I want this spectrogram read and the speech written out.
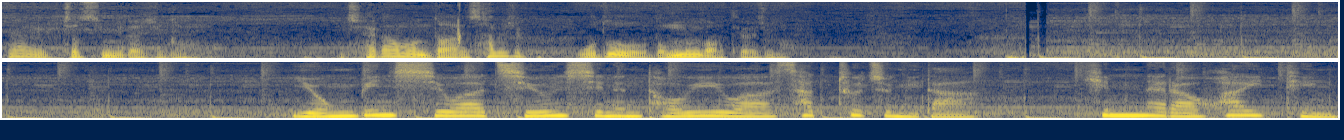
태양이 미쳤습니다 지금. 체감 온도 한 35도 넘는 것 같아요 지금. 용빈 씨와 지훈 씨는 더위와 사투 중이다. 힘내라 화이팅.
